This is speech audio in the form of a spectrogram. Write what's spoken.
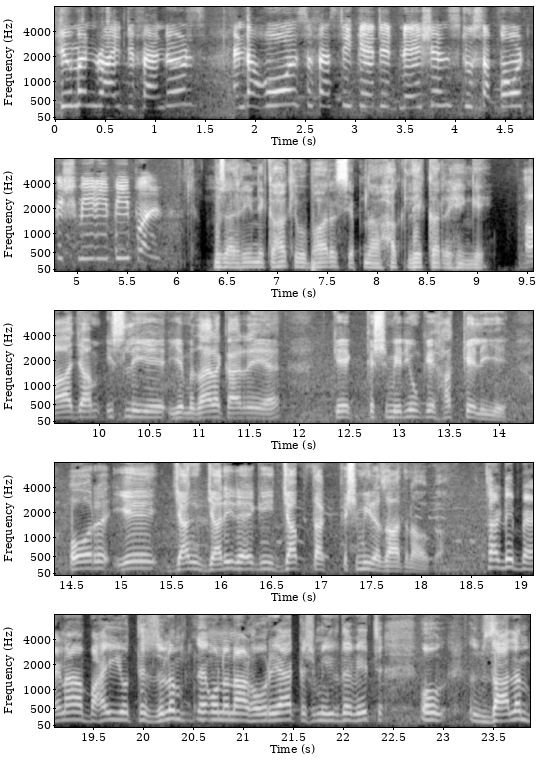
human rights defenders and the whole sophisticated nations to support Kashmiri people. مظاہرین نے کہا کہ وہ بھارت سے اپنا حق لے کر رہیں گے آج ہم اس لیے یہ مظاہرہ کر رہے ہیں کہ کشمیریوں کے حق کے لیے اور یہ جنگ جاری رہے گی جب تک کشمیر آزاد نہ ہوگا ਸਾਡੇ ਭੈਣਾਂ ਭਾਈ ਉੱਥੇ ਜ਼ੁਲਮ ਉਹਨਾਂ ਨਾਲ ਹੋ ਰਿਹਾ ਕਸ਼ਮੀਰ ਦੇ ਵਿੱਚ ਉਹ ਜ਼ਾਲਮ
